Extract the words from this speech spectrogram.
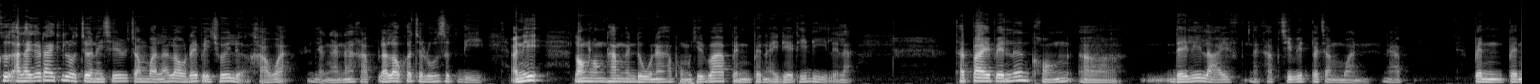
คืออะไรก็ได้ที่เราเจอในชีวิตประจำวันแล้วเราได้ไปช่วยเหลือเขาอะอย่างนั้นนะครับ แล้วเราก็จะรู้สึกดี อันนี้ลองลองทำกันดูนะครับ ผมคิดว่าเป็นเป็นไอเดียที่ดีเลยแหละถัดไปเป็นเรื่องของเอ่อ daily life นะครับชีวิตประจำวันนะครับ เป็นเป็น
